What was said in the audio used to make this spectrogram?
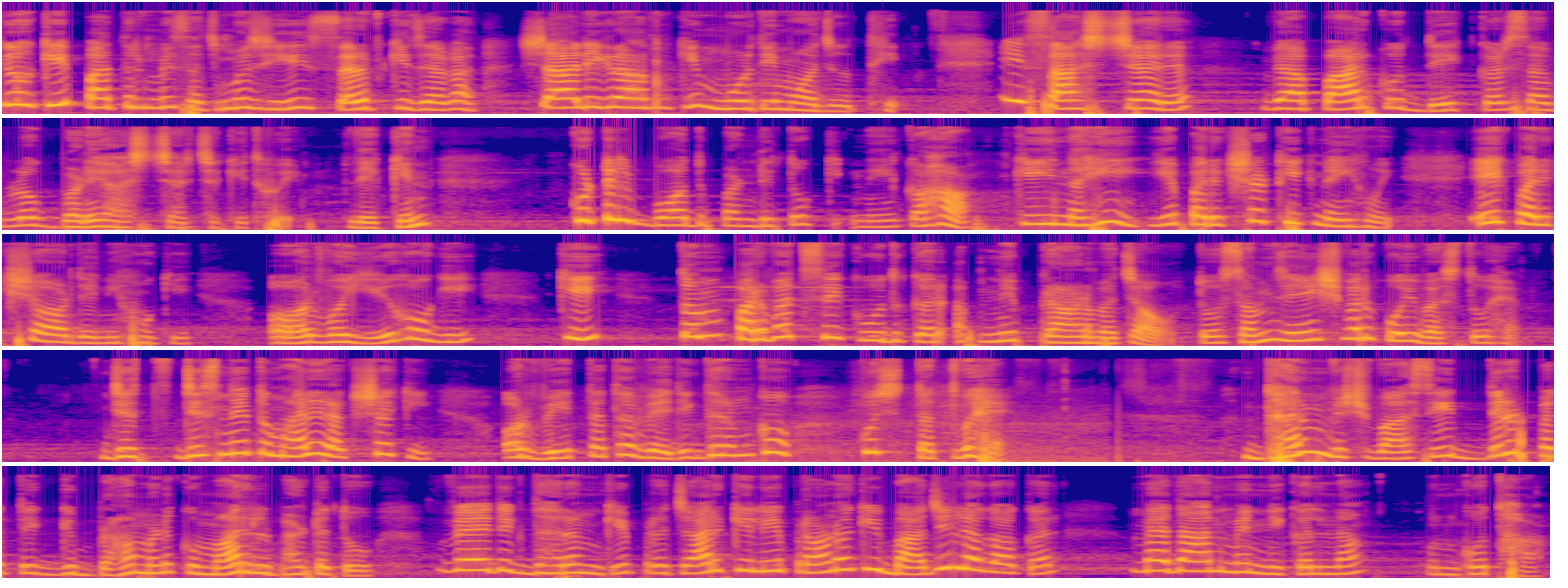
क्योंकि पात्र में सचमुच ही सर्प की जगह शालिग्राम की मूर्ति मौजूद थी। इस आश्चर्य व्यापार को देखकर सब लोग बड़े आश्चर्यचकित हुए। लेकिन कुटिल बौद्ध पंडितों ने कहा कि नहीं, ये परीक्षा ठीक नहीं हुई। एक परीक्षा और देनी होगी और वो ये होगी कि तुम पर्वत से कूद कर अपने प्राण बचाओ। तो समझे, ईश्वर कोई वस्तु है। जिस जिसने तुम्हारी रक्षा की और वेद तथा वैदिक धर्म को कुछ तत्व है। धर्म विश्वासी दृढ़ प्रतिज्ञ ब्राह्मण कुमारिल भट्ट तो वैदिक धर्म के प्रचार के लिए प्राणों की बाजी लगाकर मैदान में निकलना उनको था।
